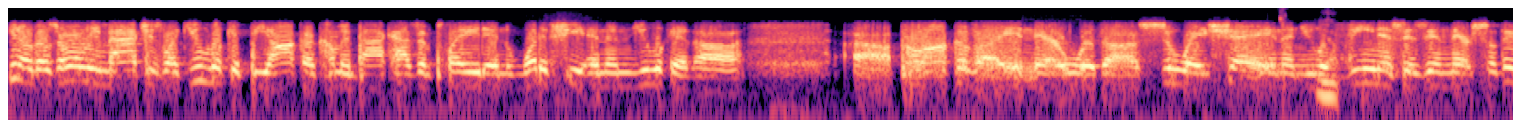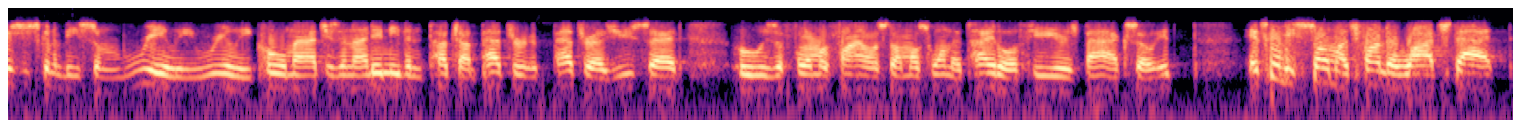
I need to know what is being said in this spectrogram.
you know those early matches. Like you look at Bianca coming back, hasn't played, and what if she? And then you look at. uh uh, Pironkova in there with uh, Sue Shea, and then you look yep. Venus is in there. So there's just going to be some really, really cool matches. And I didn't even touch on Petra, Petra, as you said, who was a former finalist, almost won the title a few years back. So it it's going to be so much fun to watch that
